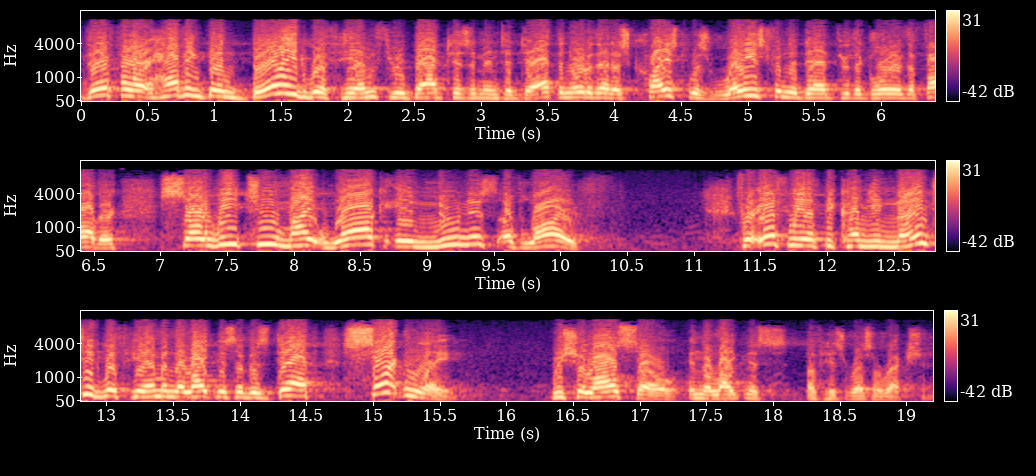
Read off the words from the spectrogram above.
Therefore, having been buried with him through baptism into death, in order that as Christ was raised from the dead through the glory of the Father, so we too might walk in newness of life. For if we have become united with him in the likeness of his death, certainly we shall also in the likeness of his resurrection.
